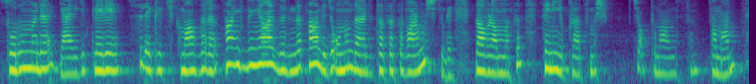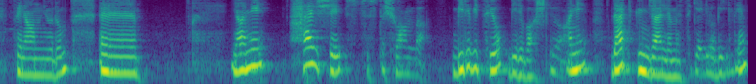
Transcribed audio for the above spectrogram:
Sorunları, gelgitleri, sürekli çıkmazları sanki dünya üzerinde sadece onun derdi tasası varmış gibi davranması seni yıpratmış. Çok bunalmışsın. Tamam seni anlıyorum. Ee, yani her şey üst üste şu anda. Biri bitiyor, biri başlıyor. Hani dert güncellemesi geliyor bildiğin.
